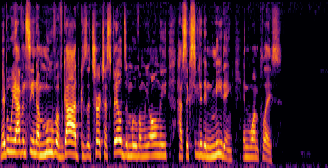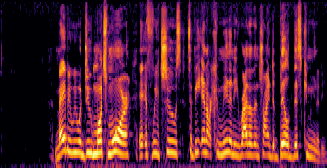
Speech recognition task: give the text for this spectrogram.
Maybe we haven't seen a move of God because the church has failed to move and we only have succeeded in meeting in one place. Maybe we would do much more if we choose to be in our community rather than trying to build this community.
